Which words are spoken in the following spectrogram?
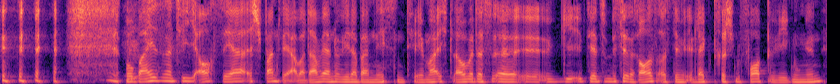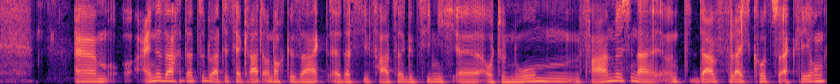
Wobei es natürlich auch sehr spannend wäre, aber da wären wir wieder beim nächsten Thema. Ich glaube, das äh, geht jetzt ein bisschen raus aus den elektrischen Fortbewegungen. Ähm, eine Sache dazu, du hattest ja gerade auch noch gesagt, äh, dass die Fahrzeuge ziemlich äh, autonom fahren müssen. Da, und da vielleicht kurz zur Erklärung,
